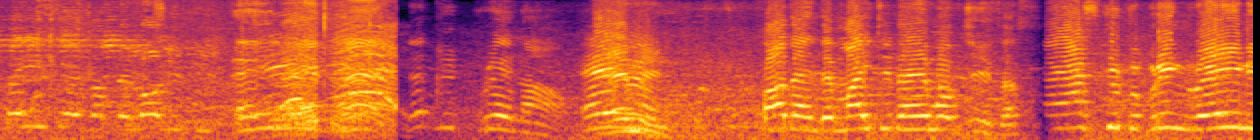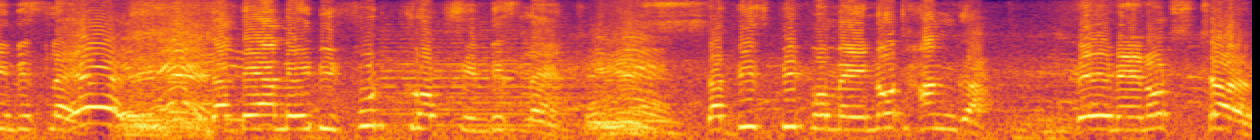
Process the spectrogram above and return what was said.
Smile on the faces of the lowly people. Amen. Let me pray now. Amen. Father, in the mighty name of Jesus, I ask you to bring rain in this land. That there may be food crops in this land. That these people may not hunger. They may not starve.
